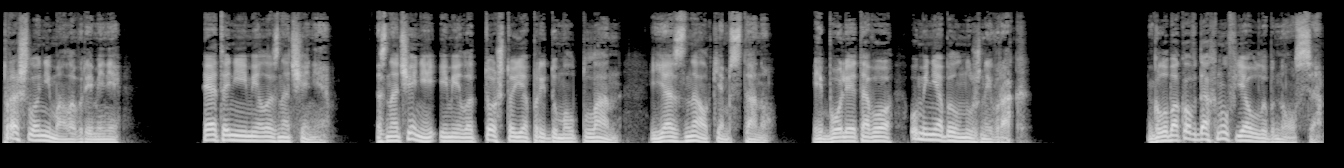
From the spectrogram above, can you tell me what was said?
прошло немало времени. Это не имело значения. Значение имело то, что я придумал план. Я знал, кем стану. И более того, у меня был нужный враг. Глубоко вдохнув, я улыбнулся.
